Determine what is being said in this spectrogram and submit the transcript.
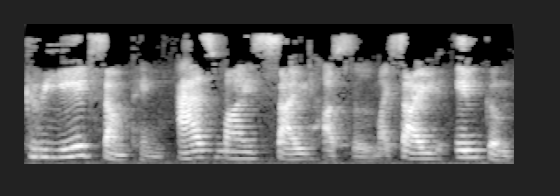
create something as my side hustle, my side income.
